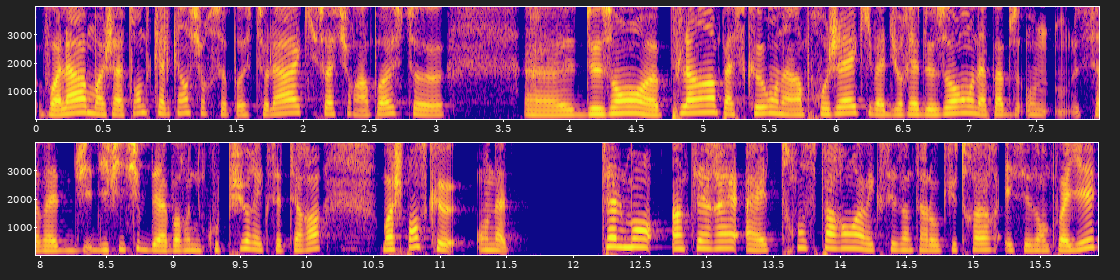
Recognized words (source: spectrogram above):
voilà, moi j'attends quelqu'un sur ce poste-là, qui soit sur un poste euh, euh deux ans euh, plein parce qu'on a un projet qui va durer deux ans, on n'a pas ça va être difficile d'avoir une coupure, etc. Moi je pense que on a tellement intérêt à être transparent avec ses interlocuteurs et ses employés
